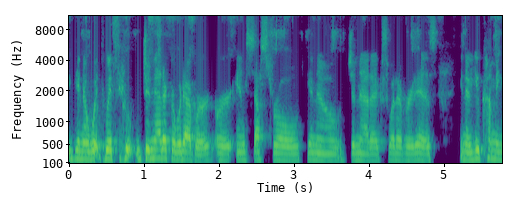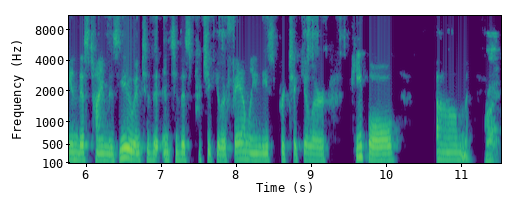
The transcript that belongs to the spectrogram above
you know with with who, genetic or whatever or ancestral you know genetics whatever it is you know you coming in this time as you into the into this particular family and these particular people um, right.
